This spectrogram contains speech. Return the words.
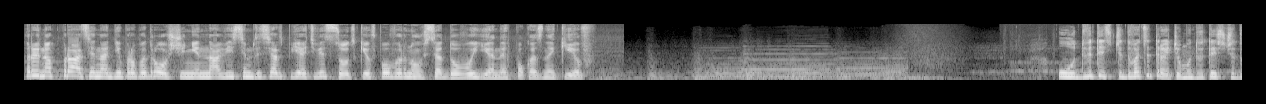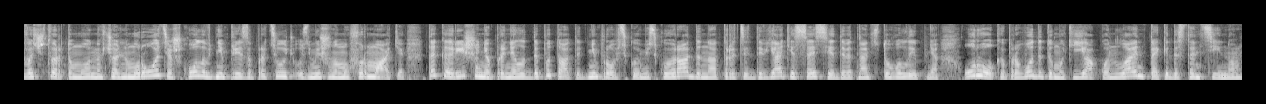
Ринок праці на Дніпропетровщині на 85% повернувся до воєнних показників. У 2023-2024 навчальному році школи в Дніпрі запрацюють у змішаному форматі. Таке рішення прийняли депутати Дніпровської міської ради на 39-й сесії 19 липня. Уроки проводитимуть як онлайн, так і дистанційно.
